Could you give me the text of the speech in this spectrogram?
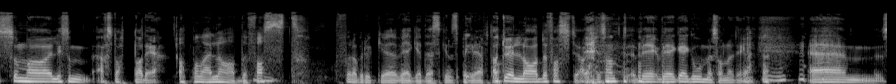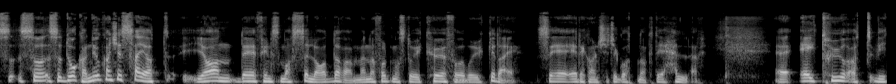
som har liksom erstatta det. At man er ladefast, for å bruke VG-deskens begrep. Da. At du er ladefast, ja. ikke sant? VG er god med sånne ting. Um, så, så, så da kan du jo kanskje si at ja, det finnes masse ladere, men når folk må stå i kø for å bruke dem, så er det kanskje ikke godt nok det heller. Eh, Jeg tror at vi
